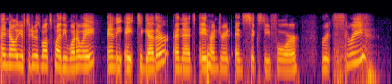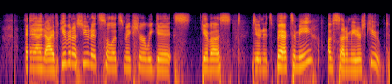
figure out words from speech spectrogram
And now all you have to do is multiply the 108 and the 8 together, and that's 864 root 3. And I've given us units, so let's make sure we get give us units back to me of centimeters cubed.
